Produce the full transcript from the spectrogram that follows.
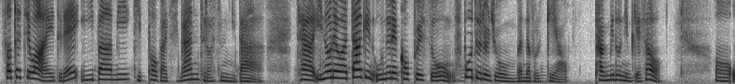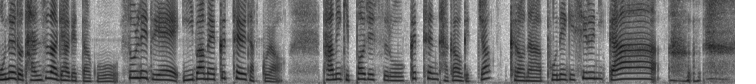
서태지와 아이들의 이 밤이 깊어가지만 들었습니다. 자, 이 노래와 딱인 오늘의 커플송 후보들을 좀 만나볼게요. 박미도님께서 어, 오늘도 단순하게 하겠다고 솔리드의 이 밤의 끝을 잡고요. 밤이 깊어질수록 끝은 다가오겠죠? 그러나 보내기 싫으니까.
